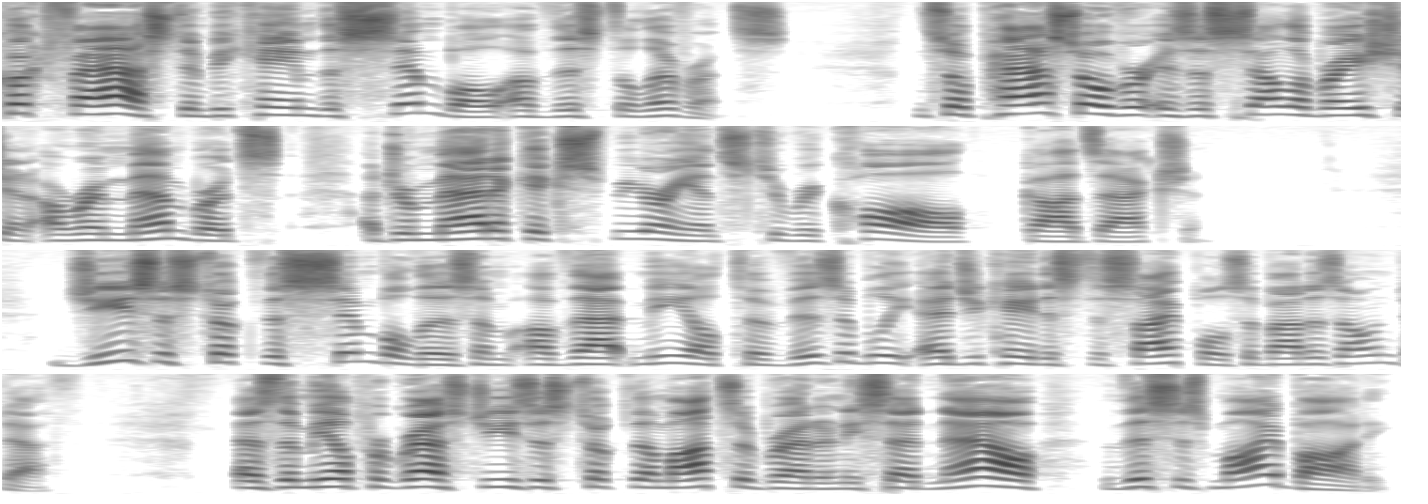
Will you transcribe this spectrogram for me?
cooked fast and became the symbol of this deliverance. And so Passover is a celebration, a remembrance, a dramatic experience to recall God's action. Jesus took the symbolism of that meal to visibly educate his disciples about his own death. As the meal progressed, Jesus took the matzah bread and he said, Now, this is my body.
